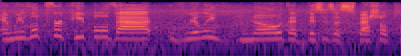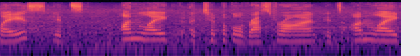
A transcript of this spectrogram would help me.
And we look for people that really know that this is a special place. It's unlike a typical restaurant, it's unlike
